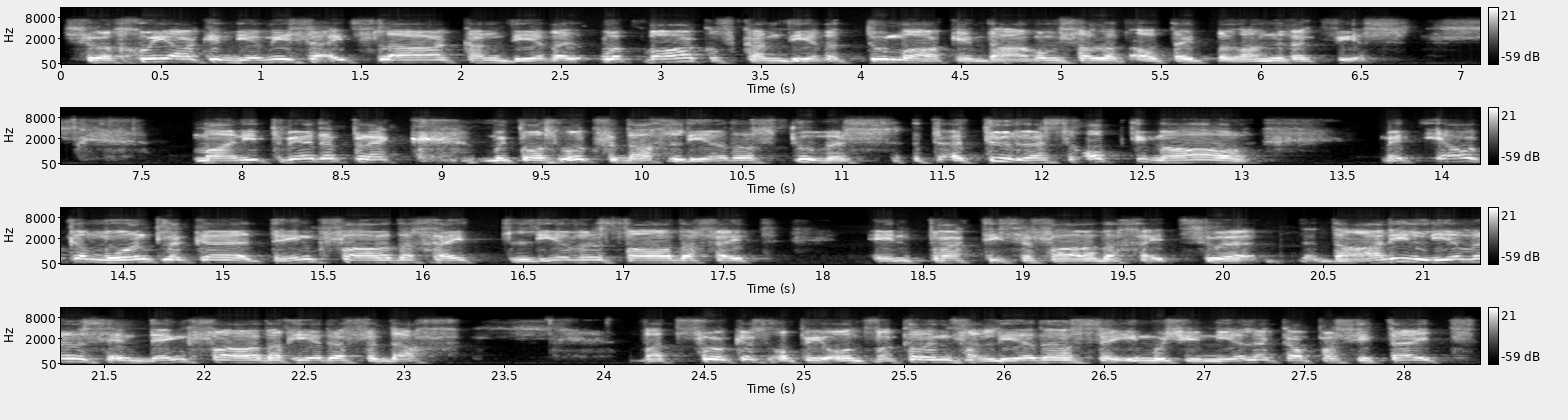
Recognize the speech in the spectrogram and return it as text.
So 'n goeie akademiese uitslae kan deure oopmaak of kan deure toemaak en daarom sal dit altyd belangrik wees. Maar in die tweede plek moet ons ook vandag leerders toewys, 'n toerus optimaal met elke moontlike denkvaardigheid, lewensvaardigheid en praktiese vaardigheid. So daardie lewens- en denkvaardighede vandag wat fokus op die ontwikkeling van leerders se emosionele kapasiteit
